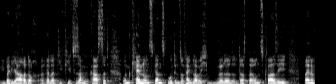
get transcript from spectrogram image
über die Jahre doch relativ viel zusammen gecastet und kennen uns ganz gut. Insofern glaube ich, würde das bei uns quasi bei einem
